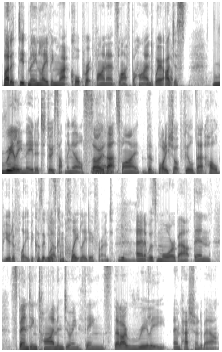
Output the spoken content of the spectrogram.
but it did mean leaving that corporate finance life behind where I just really needed to do something else. So Yeah. that's why the body shop filled that hole beautifully because it was completely different. Yeah. And it was more about then spending time and doing things that I really am passionate about.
